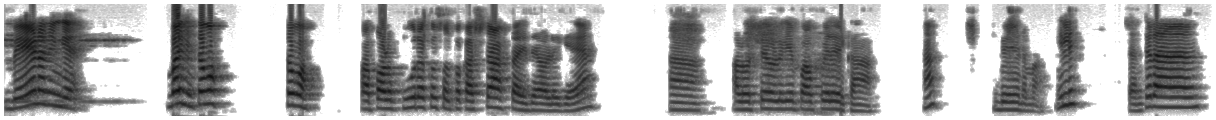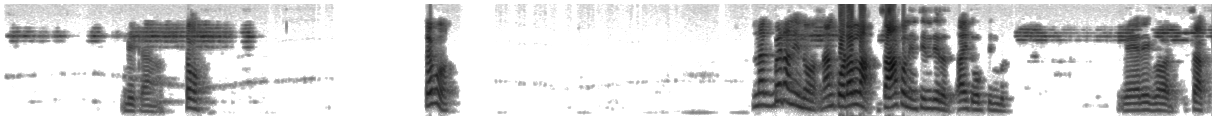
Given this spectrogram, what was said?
ಬೇಡ ನಿಂಗೆ. ಬನ್ನಿ ತಗೋ ತಗೋ. ಪಾಪ ಅವಳು ಕೂರಕ್ಕೂ ಸ್ವಲ್ಪ ಕಷ್ಟ ಆಗ್ತಾ ಇದೆ ಅವಳಿಗೆ. ಹಾ, ಅವಳ ಹೊಟ್ಟೆ ಅವಳಿಗೆ ಪಾಪ ಬೇಕಾ? ಹಾ? ಬೇಡಮ್ಮ. ಇಲ್ಲಿ. ಚಂಚರ ಬೇಕಾ ತಗೋ. ತಗೋ. ನಗ್ಬೇಡ ನೀನು, ನಾನು ಕೊಡಲ್ಲ. ಸಾಕು ನೀನು ತಿಂದಿರೋದು. ಆಯ್ತು, ಹೋಗಿ ಬಿಡು ವೆರಿ ಗುಡ್ ಸಾಕು.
